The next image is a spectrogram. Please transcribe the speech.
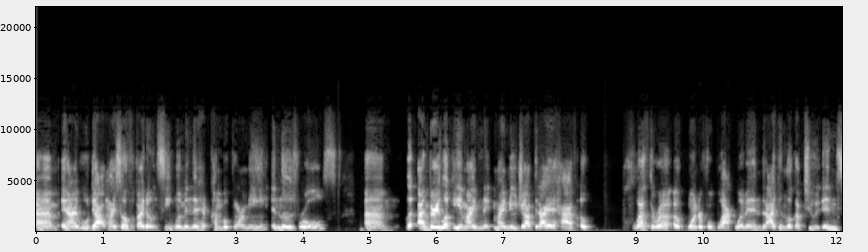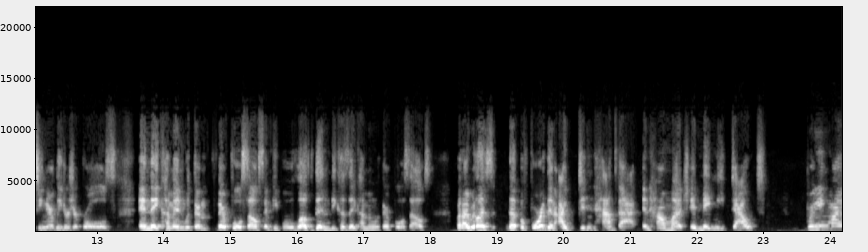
um, and I will doubt myself if I don't see women that have come before me in those roles um, I'm very lucky in my my new job that I have a plethora of wonderful black women that I can look up to in senior leadership roles. And they come in with them their full selves and people love them because they come in with their full selves. But I realized that before then I didn't have that and how much it made me doubt bringing my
